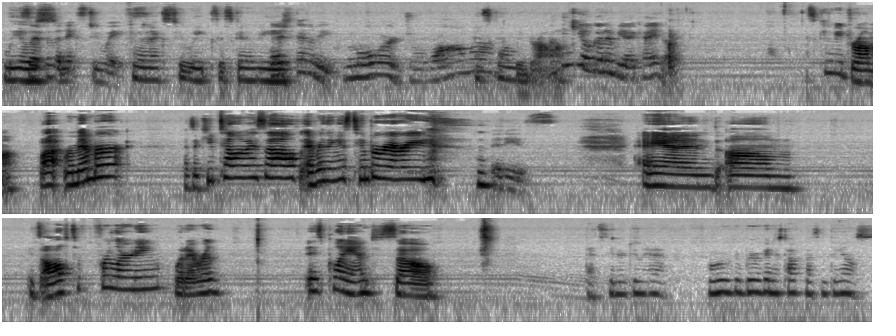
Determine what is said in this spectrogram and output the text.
So Leo's for the next two weeks. for the next two weeks it's gonna be There's gonna be more drama. it's gonna be drama. I think you're going to be okay though. It's gonna be drama. But remember, as I keep telling myself, everything is temporary. It is. And um it's all to, for learning whatever is planned so That's the energy we have. We were, we were going to talk about something else.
